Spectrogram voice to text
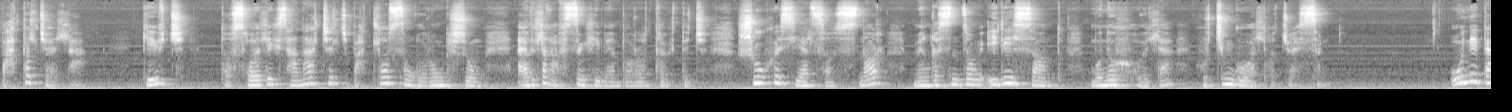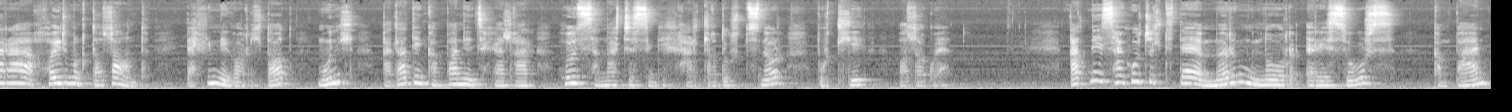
баталж байлаа. Гэвч тус хуулийг санаачилж батлуулсан гурван гишүүн авилга авсан хэмээн буруутгагдж шүүхээс ял сонссноор 1999 онд мөнөөх хуулаа хүчингү болгож байсан. Үүний дараа 2007 онд дахин нэг оролдоод мөн л гадаадын компанийн захиалгаар хууль санаачилсан гих хардлагад өртснөөр бүтлийг олоогүй. Гадны санхүүжилттэй морин нуур ресурс компани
